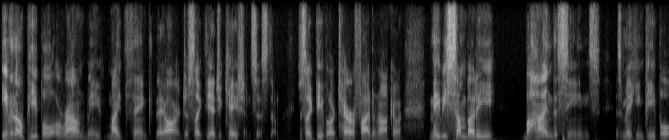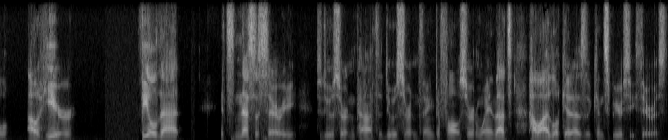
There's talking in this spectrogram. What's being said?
even though people around me might think they are, just like the education system just like people are terrified of not going. Maybe somebody behind the scenes is making people out here feel that it's necessary to do a certain path, to do a certain thing, to follow a certain way. And that's how I look at it as a conspiracy theorist.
